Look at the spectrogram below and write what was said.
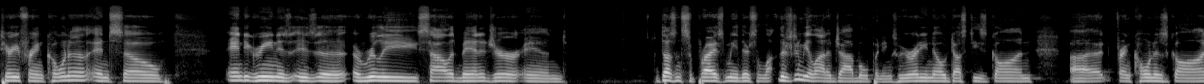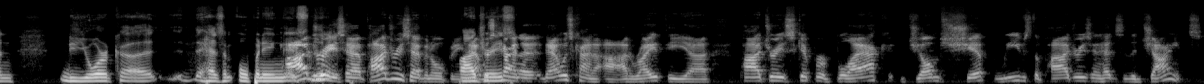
Terry Francona, and so Andy Green is is a, a really solid manager and doesn't surprise me. There's a lot. There's going to be a lot of job openings. We already know Dusty's gone, uh, Francona's gone. New York uh, has an opening. Padres have Padres have an opening. Padres. That was kind of that was kind of odd, right? The uh, Padres skipper Black jumps ship, leaves the Padres, and heads to the Giants.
